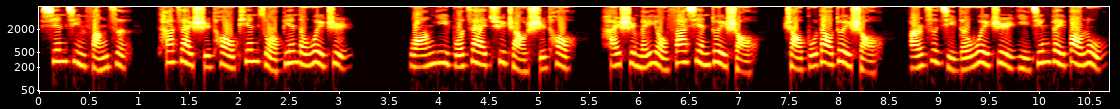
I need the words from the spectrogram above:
先进房子，他在石头偏左边的位置。王一博再去找石头，还是没有发现对手，找不到对手，而自己的位置已经被暴露，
